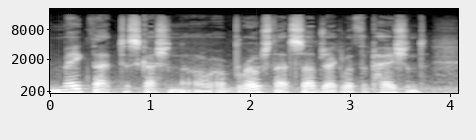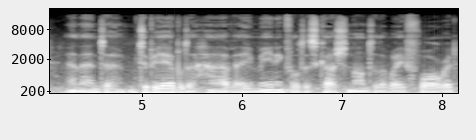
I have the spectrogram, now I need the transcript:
make that discussion or, or broach that subject with the patient and then to, to be able to have a meaningful discussion onto the way forward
